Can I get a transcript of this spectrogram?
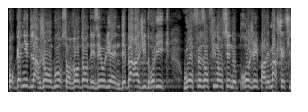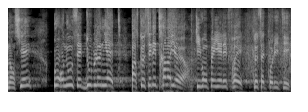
pour gagner de l'argent en bourse en vendant des éoliennes, des barrages hydrauliques ou en faisant financer nos projets par les marchés financiers, pour nous c'est double niette, parce que c'est les travailleurs qui vont payer les frais de cette politique.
